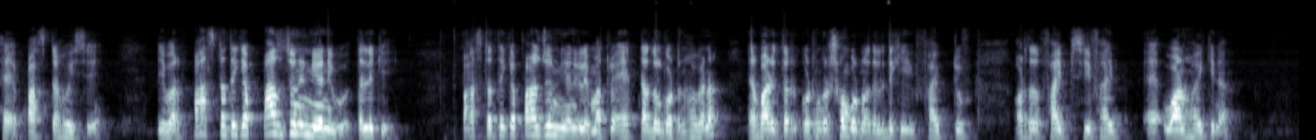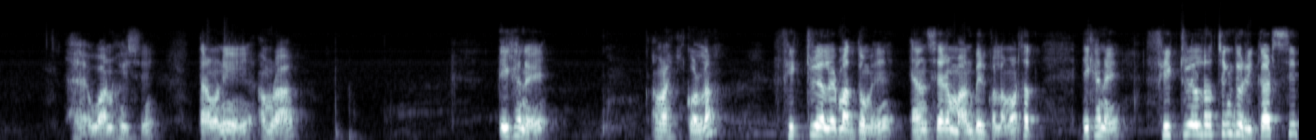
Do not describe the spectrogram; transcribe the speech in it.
হ্যাঁ পাঁচটা হয়েছে এবার পাঁচটা থেকে পাঁচজনে নিয়ে নিব, তাহলে কি? পাঁচটা থেকে পাঁচজন নিয়ে নিলে মাত্র একটা দল গঠন হবে না। এর বাড়ি তো গঠন করা সম্ভব না, তাহলে দেখি ফাইভ টু অর্থাৎ ফাইভ সি ফাইভ ওয়ান হয় কিনা? হ্যাঁ ওয়ান হয়েছে। তার মানে আমরা এখানে আমরা কি করলাম? ফিক্টোরিয়ালের মাধ্যমে অ্যান্সারের মান বের করলাম। অর্থাৎ এখানে ফিক্টোরিয়ালটা হচ্ছে কিন্তু রিকার্সিভ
